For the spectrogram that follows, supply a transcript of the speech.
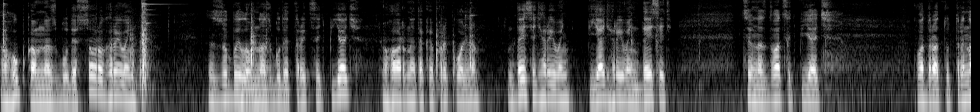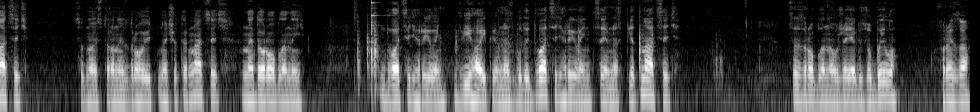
Губка в нас буде 40 гривень. Зубило в нас буде 35. Гарне таке прикольне. 10 гривень, 5 гривень, 10. Це в нас 25 квадрат, тут 13. З одної сторони, з другої на 14. Недороблений. 20 гривень. Дві гайки в нас будуть 20 гривень. Це в нас 15. Це зроблено вже як зубило. Фреза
